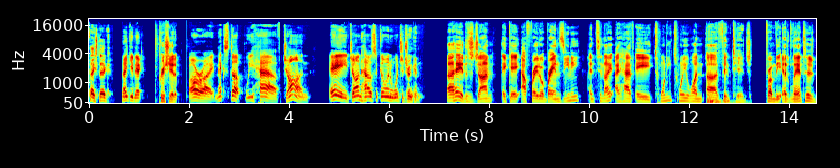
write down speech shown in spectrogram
Thanks, Nick. Thank you, Nick. Appreciate it. All right, next up we have John. Hey, John, how's it going and what you drinking? Uh, hey, this is John, aka Alfredo Branzini, and tonight I have a 2021 uh, vintage from the Atlanta,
